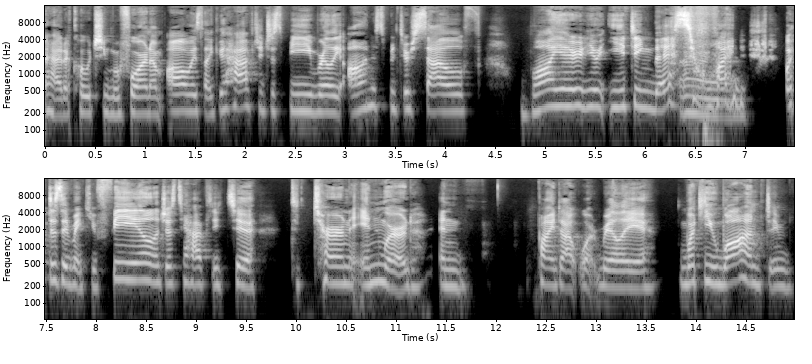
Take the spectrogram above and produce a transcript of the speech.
I had a coaching before and i'm always like you have to just be really honest with yourself. Why are you eating this? Mm. why what does it make you feel? Just to have to, to to turn inward and find out what really what you want and,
